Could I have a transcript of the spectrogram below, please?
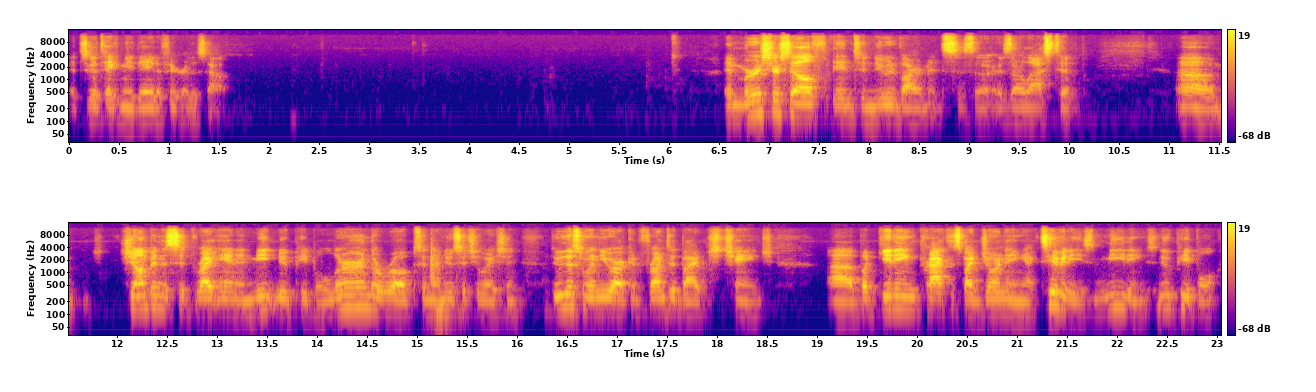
It's going to take me a day to figure this out. Immerse yourself into new environments is our, is our last tip. Um, jump into sit right in and meet new people, learn the ropes in a new situation. Do this when you are confronted by change. Uh, but getting practice by joining activities, meetings, new people,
